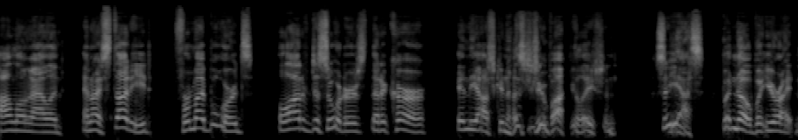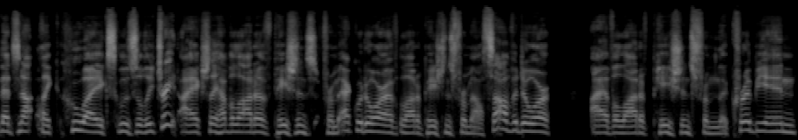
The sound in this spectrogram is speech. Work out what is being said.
on Long Island. And I studied for my boards a lot of disorders that occur in the Ashkenazi Jew population. So, yes, but no, but you're right. That's not like who I exclusively treat. I actually have a lot of patients from Ecuador. I have a lot of patients from El Salvador. I have a lot of patients from the Caribbean,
